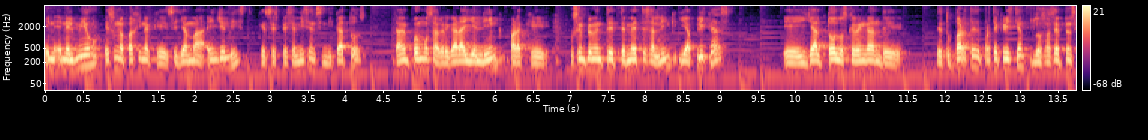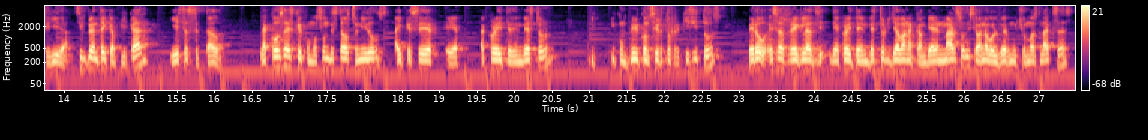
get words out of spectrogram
En, el mío es una página que se llama AngelList, que se especializa en sindicatos. También podemos agregar ahí el link para que pues, simplemente te metes al link y aplicas. Eh, y ya todos los que vengan de, de tu parte, de parte de Cristian, pues los acepto enseguida. Simplemente hay que aplicar y está aceptado. La cosa es que como son de Estados Unidos, hay que ser eh, accredited investor y, y, cumplir con ciertos requisitos, pero esas reglas de accredited investor ya van a cambiar en marzo y se van a volver mucho más laxas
